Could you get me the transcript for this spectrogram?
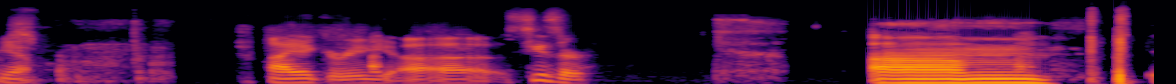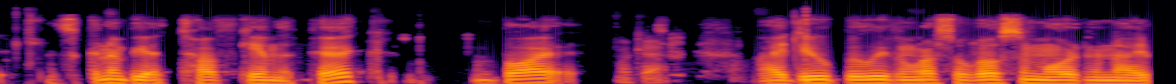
The Yeah. I agree. Uh, Caesar. Um, it's gonna be a tough game to pick, but Okay. I do believe in Russell Wilson more than I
